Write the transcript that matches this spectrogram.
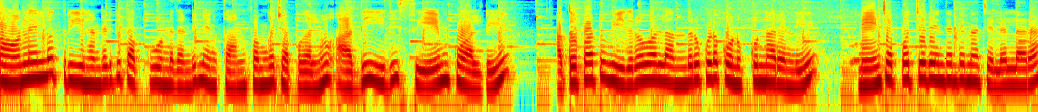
ఆన్లైన్లో త్రీ హండ్రెడ్కి తక్కువ ఉండదండి. నేను కన్ఫర్మ్గా చెప్పగలను. అది ఇది సేమ్ క్వాలిటీ. నాతో పాటు వీధిలో వాళ్ళందరూ కూడా కొనుక్కున్నారండి. నేను చెప్పొచ్చేది ఏంటంటే నా చెల్లెళ్ళారా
